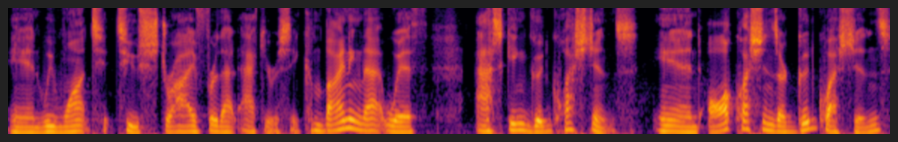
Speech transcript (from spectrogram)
and we want to strive for that accuracy. Combining that with asking good questions. And all questions are good questions,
